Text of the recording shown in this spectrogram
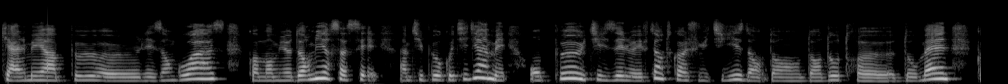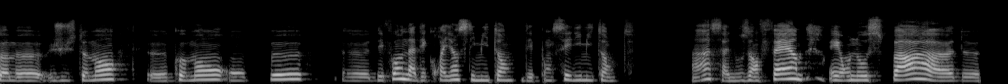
calmer un peu les angoisses, comment mieux dormir. Ça, c'est un petit peu au quotidien, mais on peut utiliser le FT, en tout cas, je l'utilise dans, dans, dans d'autres domaines, comme justement comment on peut, des fois, on a des croyances limitantes, des pensées limitantes. Hein, ça nous enferme et on n'ose pas euh, de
